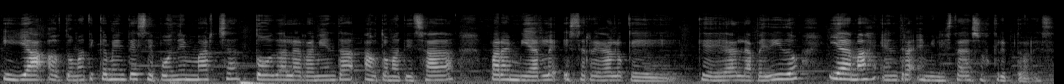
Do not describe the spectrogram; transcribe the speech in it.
y ya automáticamente se pone en marcha toda la herramienta automatizada para enviarle ese regalo que, le ha pedido y además entra en mi lista de suscriptores.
